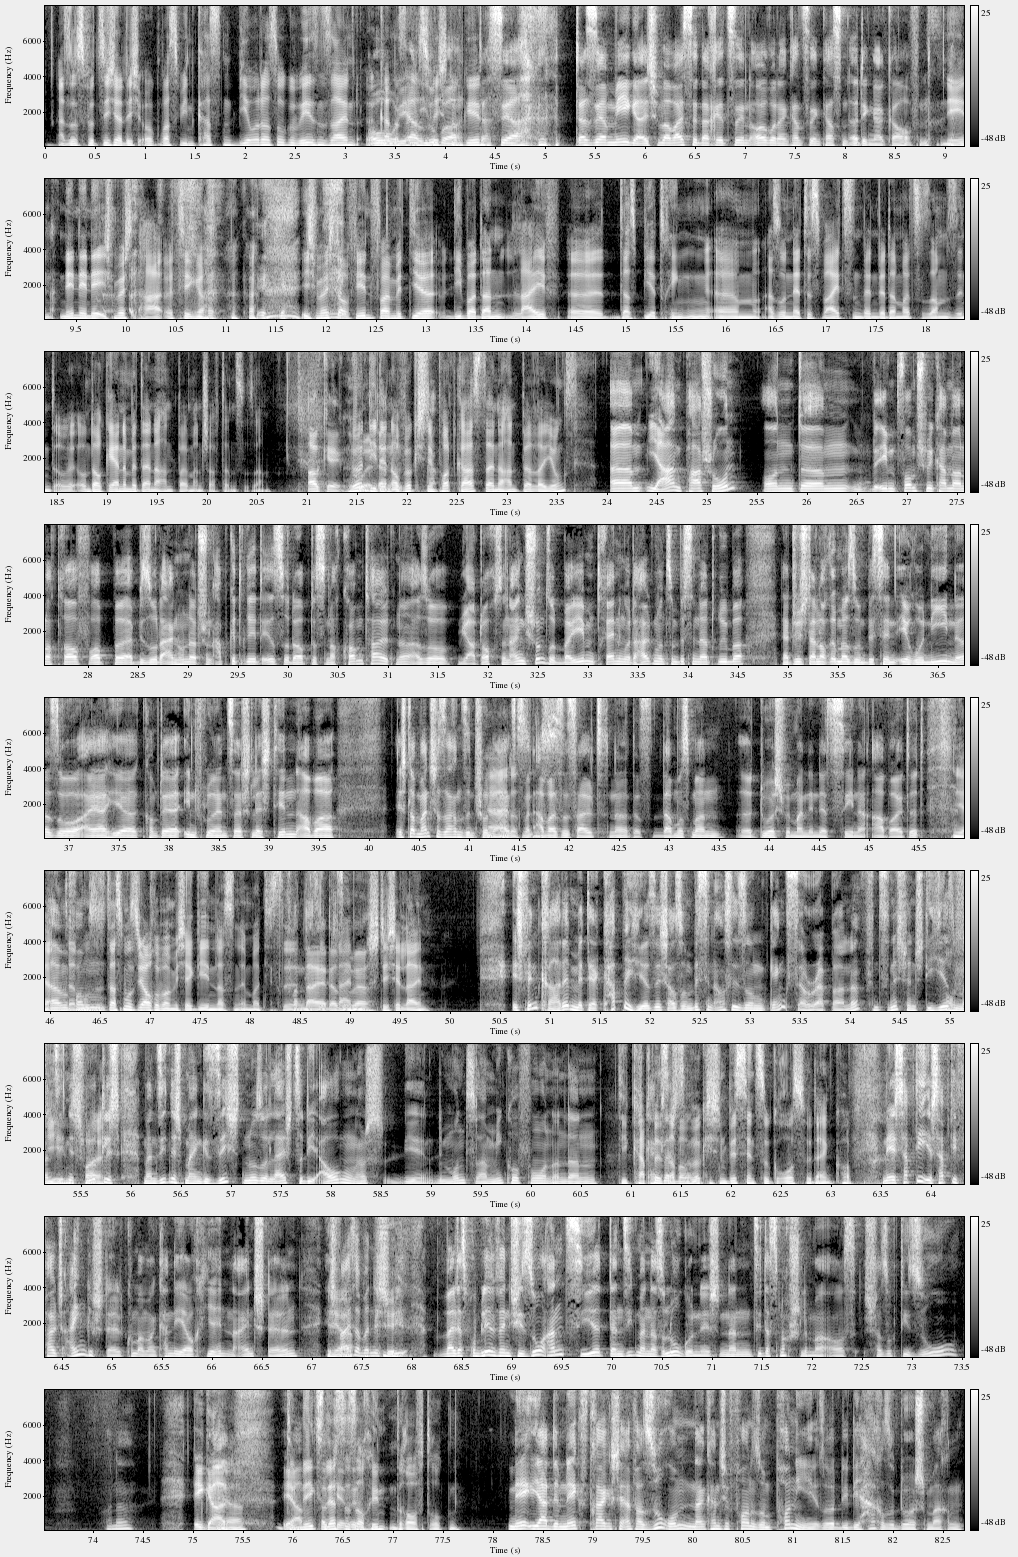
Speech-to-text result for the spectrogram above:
Also es wird sicherlich irgendwas wie ein Kasten Bier oder so gewesen sein. Kann das in die Richtung gehen? Oh, Das ist, ja, das ist ja mega. Ich überweise dir nachher 10 Euro, dann kannst du den Kasten Oettinger kaufen. Nee, nee, nee, nee, ich möchte, ha, Oettinger. ich möchte auf jeden Fall mit dir lieber dann live äh, das Bier trinken. Ähm, also nettes Weizen, wenn wir dann mal zusammen sind. Und auch gerne mit deiner Handballmannschaft dann zusammen. Okay, Hören cool. die denn auch wirklich den Podcast, deine Handballer-Jungs? Ähm, ja, ein paar schon. Und ähm, eben vorm Spiel kam wir auch noch drauf, ob äh, Episode 100 schon abgedreht ist oder ob das noch kommt halt. Ne? Also ja, doch, sind eigentlich schon so. Bei jedem Training unterhalten wir uns ein bisschen darüber. Natürlich dann auch immer so ein bisschen Ironie, ne? So, ah ja, hier kommt der Influencer schlechthin, aber ich glaube, manche Sachen sind schon Ja, ernst aber es ist halt, ne, das, da muss man äh, durch, wenn man in der Szene arbeitet. Ja, Ähm, vom- muss, das muss ich auch über mich ergehen lassen, immer diese, Von daher, diese kleinen Sticheleien. Ich finde gerade mit der Kappe hier sich auch so ein bisschen aus wie so ein Gangster-Rapper, ne? Findest du nicht, wenn ich die hier Auf so, man sieht nicht Fall. wirklich, man sieht nicht mein Gesicht, nur so leicht so die Augen, hast die, den Mund so am Mikrofon und dann. Die Kappe ist aber so wirklich ein bisschen zu groß für deinen Kopf. Nee, ich habe die, ich hab die falsch eingestellt. Guck mal, man kann die ja auch hier hinten einstellen. Ich Ja, weiß aber nicht, okay. wie, weil das Problem ist, wenn ich die so anziehe, dann sieht man das Logo nicht und dann sieht das noch schlimmer aus. Ich versuche die so, oder? Egal. Ja. Ja, Demnächst okay. lässt es auch hinten drauf drucken. Nee, ja, demnächst trage ich die einfach so rum und dann kann ich hier vorne so ein Pony, so die, die Haare so durchmachen.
